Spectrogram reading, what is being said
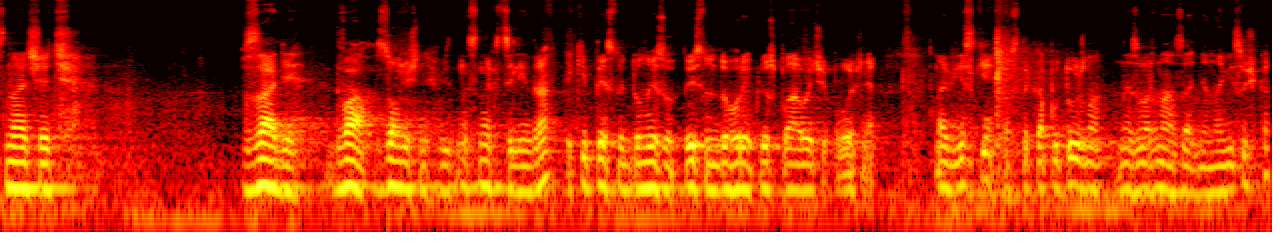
Значить, Ззаді два зовнішніх віднесних циліндра, які тиснуть донизу, тиснуть догори, плюс плаваючі положення навіски. Ось така потужна незварна задня навісочка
